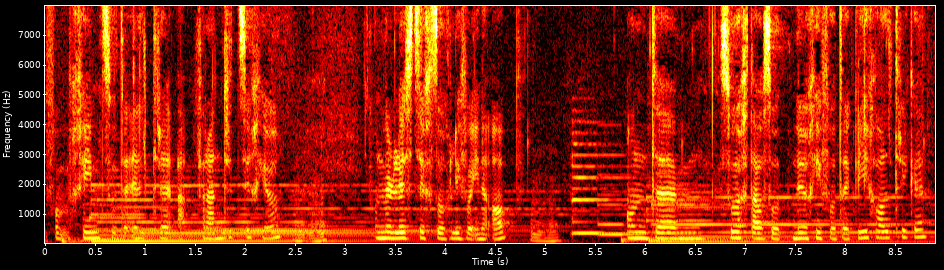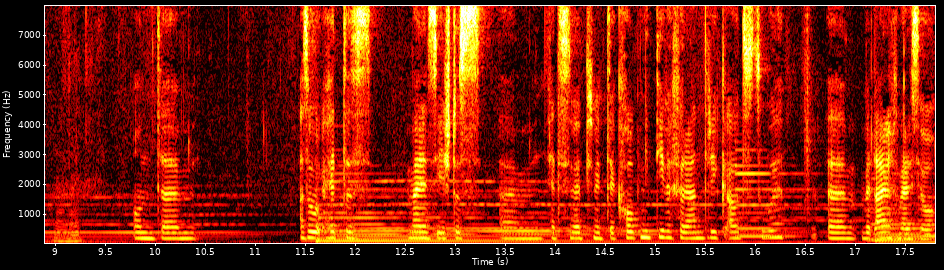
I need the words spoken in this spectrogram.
vom Kind zu den Eltern äh, verändert sich ja. Mhm. Und man löst sich so ein bisschen von ihnen ab. Mhm. Und ähm, sucht auch so die Nähe der Gleichaltrigen. Mhm. Und ähm, also hat das, meinen Sie, ist das, ähm, hat das etwas mit der kognitiven Veränderung auch zu tun? Ähm, weil eigentlich wäre es ja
